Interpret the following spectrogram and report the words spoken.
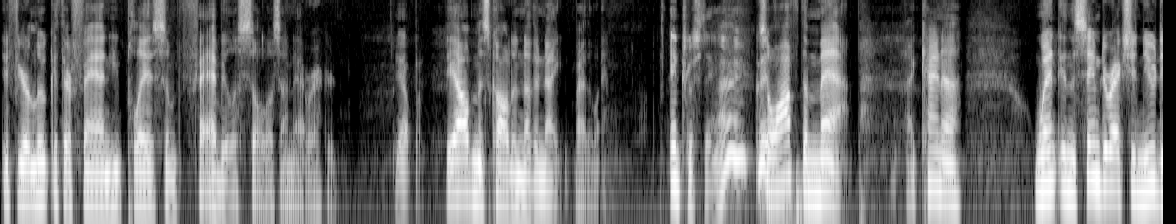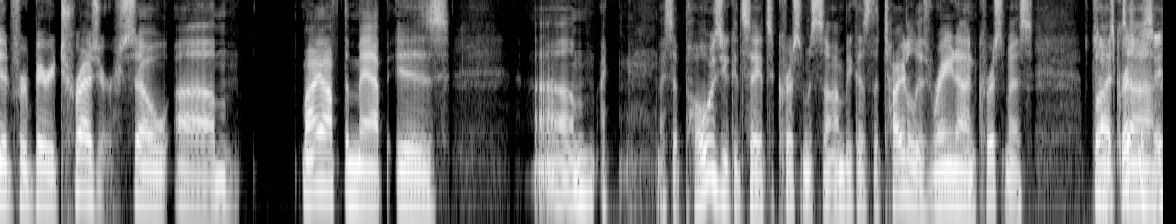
if you're a Lukather fan, he plays some fabulous solos on that record. yep. The album is called Another Night, by the way. Interesting. All right. Good. So off the map, I kind of went in the same direction you did for Buried Treasure. So um, my off the map is, um, I, I suppose you could say it's a Christmas song because the title is "Rain on Christmas." Sounds But, Christmassy. uh,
